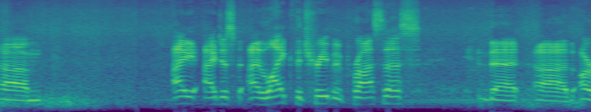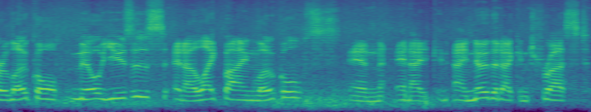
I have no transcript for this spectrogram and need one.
um, I, I just, I like the treatment process that uh, our local mill uses and I like buying locals and, and I, can, I know that I can trust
